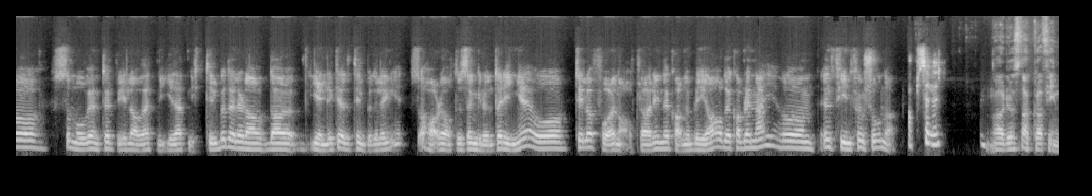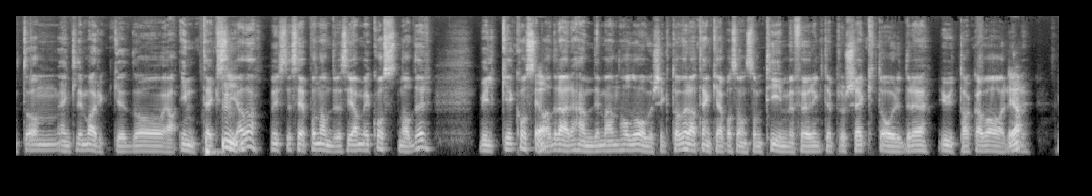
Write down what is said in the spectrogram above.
så må vi eventuelt gi deg et nytt tilbud. Eller da, da, gjelder ikke dette tilbudet lenger. Så har du alltid en grunn til å ringe og til å få en avklaring. Det kan jo bli ja, og det kan bli nei. Og en fin funksjon, da. Absolutt. Nå har du jo snakka fint om egentlig marked og ja, inntektssida. Mm. Hvis du ser på den andre sida med kostnader. Hvilke kostnader ja. er det Handyman holder oversikt over? Da tenker jeg på sånn som timeføring til prosjekt, ordre, uttak av varer, ja.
